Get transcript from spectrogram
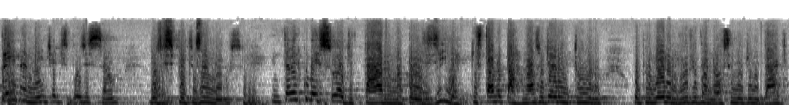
plenamente à disposição dos espíritos amigos. Então ele começou a ditar uma poesia que está no Parnaso de Alentúmulo, o primeiro livro da nossa mediunidade.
